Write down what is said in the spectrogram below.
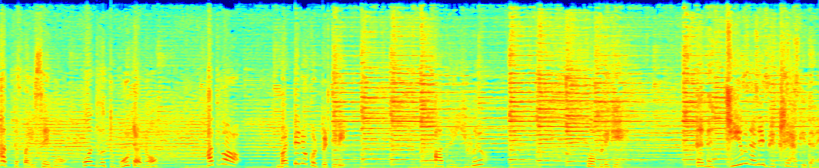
ಹತ್ತು ಪೈಸೆನೋ ಒಂದ್ ಹೊತ್ತು ಊಟನೋ ಅಥವಾ ಬಟ್ಟೆನೂ ಕೊಟ್ಬಿಡ್ತೀವಿ. ಆದ್ರೆ ಇವರು ಒಬ್ಳಿಗೆ ತನ್ನ ಜೀವನನೇ ಭಿಕ್ಷೆ ಹಾಕಿದ್ದಾರೆ.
